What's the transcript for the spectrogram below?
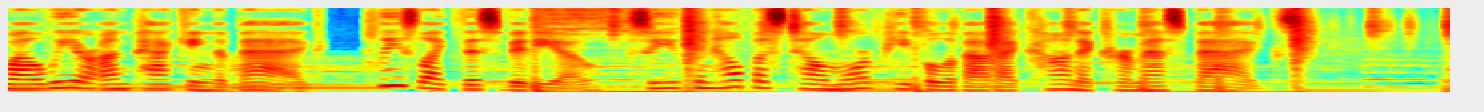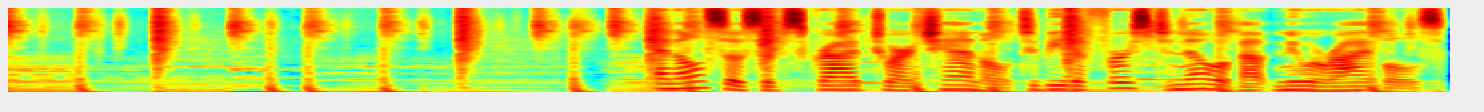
While we are unpacking the bag, please like this video, so you can help us tell more people about iconic Hermes bags. And also subscribe to our channel to be the first to know about new arrivals.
